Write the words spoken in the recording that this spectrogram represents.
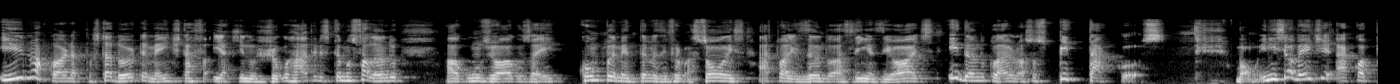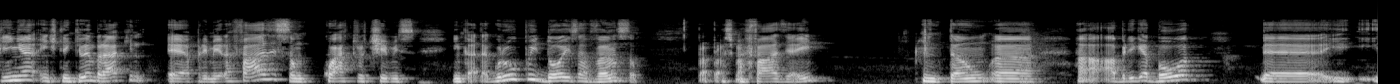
e no Acorda Apostador também. Tá, e aqui no Jogo Rápido estamos falando alguns jogos aí, complementando as informações, atualizando as linhas de odds e dando, claro, nossos pitacos. Bom, inicialmente a copinha a gente tem que lembrar que é a primeira fase, são quatro times em cada grupo e dois avançam para a próxima fase aí. Então uh, a, a, briga é boa é, e, e,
